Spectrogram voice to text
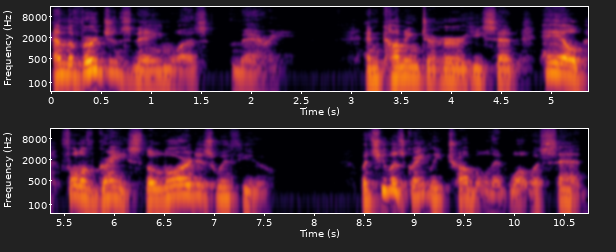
And the virgin's name was Mary. And coming to her, he said, Hail, full of grace, the Lord is with you. But she was greatly troubled at what was said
